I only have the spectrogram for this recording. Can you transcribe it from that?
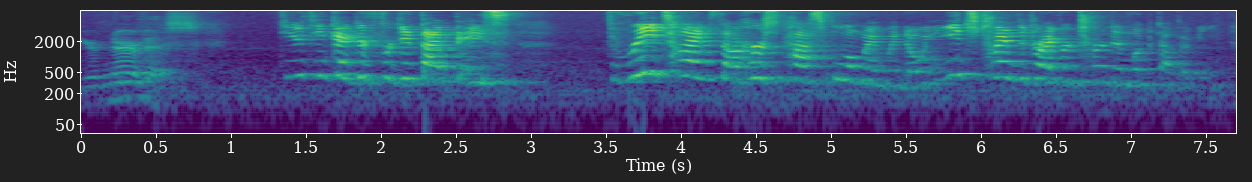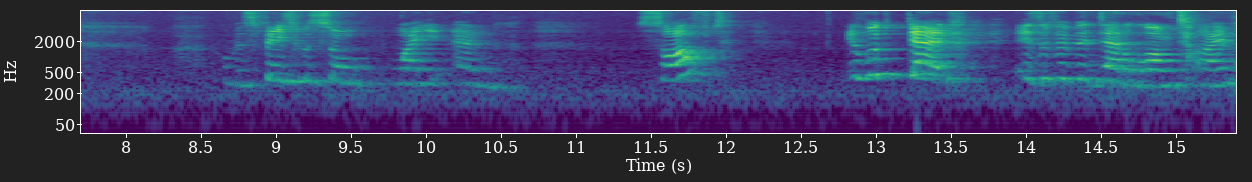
You're nervous. Do you think I could forget that face? Three times that hearse passed below my window, and each time the driver turned and looked up at me. Oh, his face was so white and soft. It looked dead, as if it had been dead a long time.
